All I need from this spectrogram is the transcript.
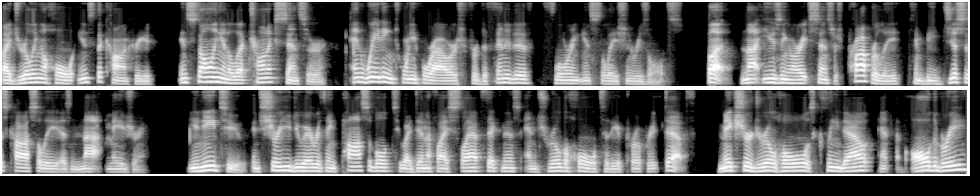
by drilling a hole into the concrete, installing an electronic sensor, and waiting 24 hours for definitive flooring installation results. But not using RH sensors properly can be just as costly as not measuring. You need to ensure you do everything possible to identify slab thickness and drill the hole to the appropriate depth. Make sure drill hole is cleaned out of all debris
